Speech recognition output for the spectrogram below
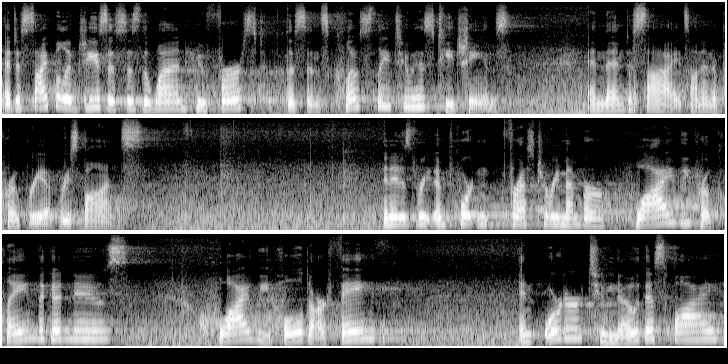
A disciple of Jesus is the one who first listens closely to his teachings and then decides on an appropriate response. And it is re- important for us to remember why we proclaim the good news, why we hold our faith, in order to know this why,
